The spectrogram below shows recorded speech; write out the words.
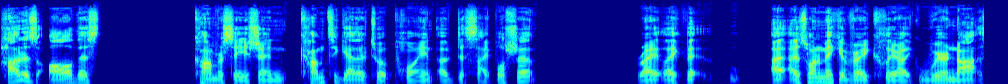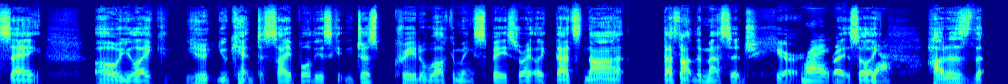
How does all this conversation come together to a point of discipleship? Right, like that. I, I just want to make it very clear. Like, we're not saying, "Oh, you like you you can't disciple these kids. You just create a welcoming space," right? Like, that's not that's not the message here right right so like yeah how does the,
